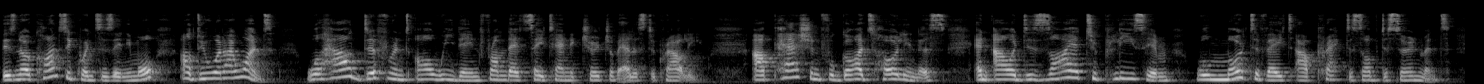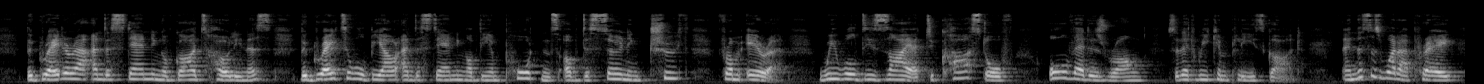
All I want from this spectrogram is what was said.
There's no consequences anymore. I'll do what I want. Well, how different are we then from that satanic church of Aleister Crowley? Our passion for God's holiness and our desire to please Him will motivate our practice of discernment. The greater our understanding of God's holiness, the greater will be our understanding of the importance of discerning truth from error. We will desire to cast off all that is wrong so that we can please God. And this is what I pray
